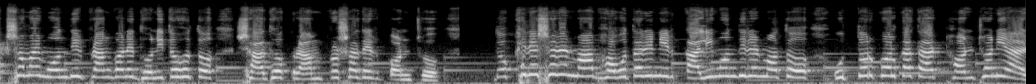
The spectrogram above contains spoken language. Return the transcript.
একসময় মন্দির প্রাঙ্গণে ধ্বনিত হতো সাধক রামপ্রসাদের কণ্ঠ। দক্ষিণেশ্বরের মা ভবতারিণীর কালী মন্দিরের মতো উত্তর কলকাতার ঠনঠনিয়ার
